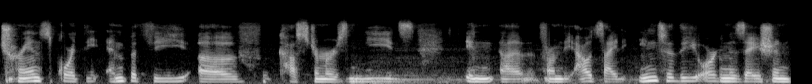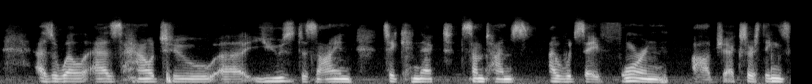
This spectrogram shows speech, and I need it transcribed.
transport the empathy of customers' needs in uh, from the outside into the organization, as well as how to uh, use design to connect. Sometimes I would say foreign objects or things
